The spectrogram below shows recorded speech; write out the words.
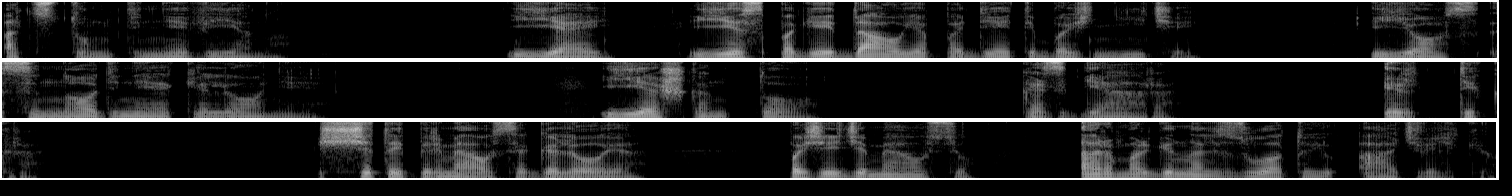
atstumti ne vieno. Jei jis pageidauja padėti bažnyčiai jos sinodinėje kelionėje ieškant to, kas gera ir tikra. Šitai pirmiausia galioja pažeidžiamiausių ar marginalizuotojų atžvilgių.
